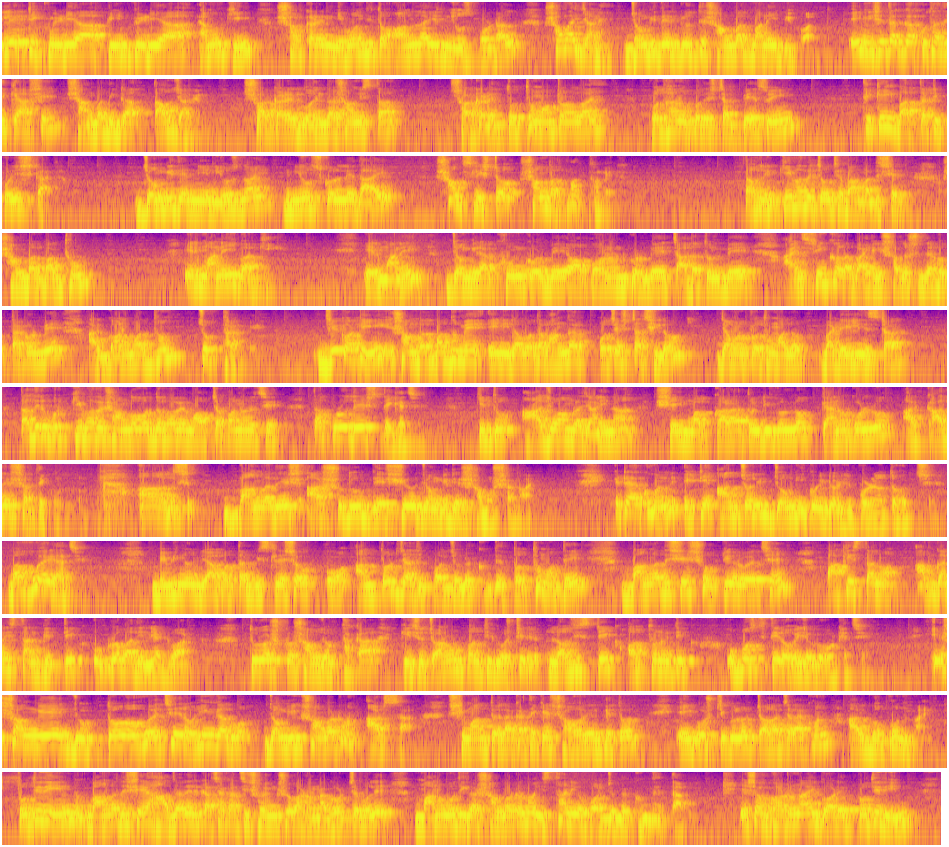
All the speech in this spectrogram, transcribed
ইলেকট্রিক মিডিয়া, প্রিন্ট মিডিয়া, এমনকি সরকারের নিবন্ধিত অনলাইন নিউজ পোর্টাল সবাই জানে জঙ্গিদের বিরুদ্ধে সংবাদ মানেই বিপদ। এই নিষেধাজ্ঞা কোথা থেকে আসে সাংবাদিকরা তাও জানেন। সরকারের গোয়েন্দা সংস্থা, সরকারের তথ্য মন্ত্রণালয়, প্রধান উপদেষ্টার প্রেস উইং, থেকেই বার্তাটি পরিষ্কার। জঙ্গিদের নিয়ে নিউজ নয়, নিউজ করলে দায় সংশ্লিষ্ট সংবাদ মাধ্যমের। তাহলে কীভাবে চলছে বাংলাদেশের সংবাদ মাধ্যম? এর মানেই বা কী? এর মানে জঙ্গিরা খুন করবে, অপহরণ করবে, চাঁদা তুলবে আইন শৃঙ্খলা বাহিনীর সদস্যদের হত্যা করবে আর গণমাধ্যম চুপ থাকবে। যে কটি সংবাদ মাধ্যমে এই নিরবতা ভাঙ্গার প্রচেষ্টা ছিল, যেমন প্রথম আলো বা ডেইলি স্টার, তাদের উপর কীভাবে সংঘবদ্ধভাবে মপ চাপানো হয়েছে, তা পুরো দেশ দেখেছে। কিন্তু আজও আমরা জানি না সেই মপ কারা তৈরি করল, কেন করল, আর কাদের সাথে করল। আজ বাংলাদেশ আর শুধু দেশীয় জঙ্গিদের সমস্যা নয়। এটা এখন একটি আঞ্চলিক জঙ্গি করিডোরে পরিণত হচ্ছে বা হয়ে গেছে। বিভিন্ন নিরাপত্তা বিশ্লেষক ও আন্তর্জাতিক পর্যবেক্ষকদের তথ্য মতে, বাংলাদেশে সক্রিয় রয়েছে পাকিস্তান ও আফগানিস্তান ভিত্তিক উগ্রবাদী নেটওয়ার্ক। তুরস্ক সংযোগ থাকা কিছু চরমপন্থী গোষ্ঠীর লজিস্টিক, অর্থনৈতিক উপস্থিতির অভিযোগও উঠেছে। এর সঙ্গে যুক্ত হয়েছে রোহিঙ্গা জঙ্গি সংগঠন আরসা। সীমান্ত এলাকা থেকে শহরের ভেতর এই গোষ্ঠীগুলোর চলাচল এখন আর গোপন নয়। প্রতিদিন বাংলাদেশে হাজারের কাছাকাছি সহিংস ঘটনা ঘটছে বলে মানবাধিকার সংগঠন ও স্থানীয় পর্যবেক্ষকদের দাবি। এসব ঘটনায় গড়ে প্রতিদিন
